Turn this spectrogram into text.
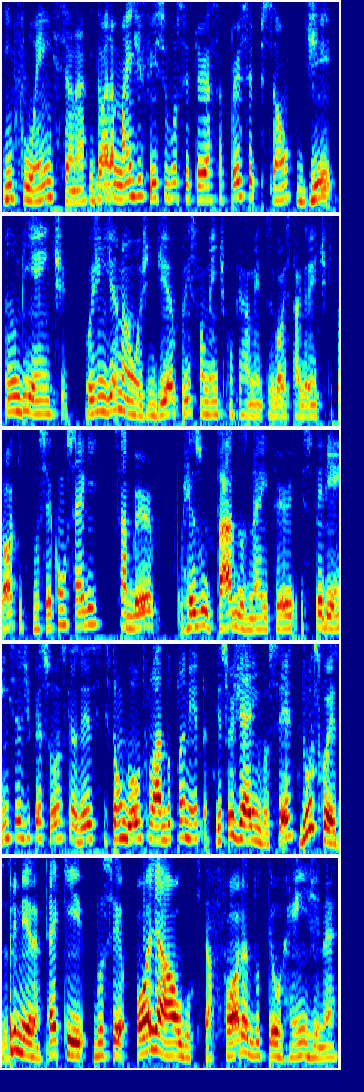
influência, né? Então era mais difícil você ter essa percepção de ambiente. Hoje em dia não, hoje em dia, principalmente com ferramentas igual Instagram e TikTok, você consegue saber resultados né, e ter experiências de pessoas que às vezes estão do outro lado do planeta. Isso gera em você duas coisas. Primeira é que você olha algo que está fora do teu range né,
